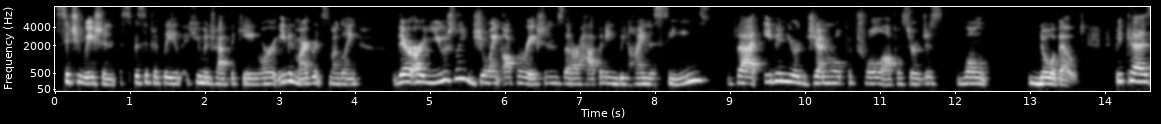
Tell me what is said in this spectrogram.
situation, specifically human trafficking or even migrant smuggling, there are usually joint operations that are happening behind the scenes that even your general patrol officer just won't know about because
